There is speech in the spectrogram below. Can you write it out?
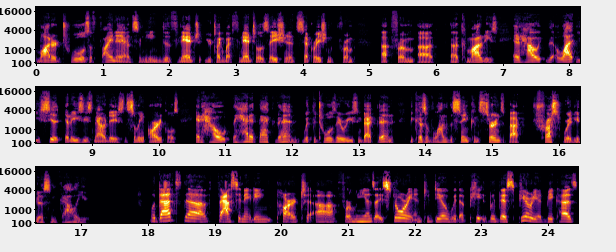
modern tools of finance and the financial you're talking about financialization and separation from uh, from uh, uh, commodities and how a lot you see it at Easiest nowadays in so many articles and how they had it back then with the tools they were using back then because of a lot of the same concerns about trustworthiness and value. Well, that's the fascinating part uh, for me as a historian to deal with a with this period because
